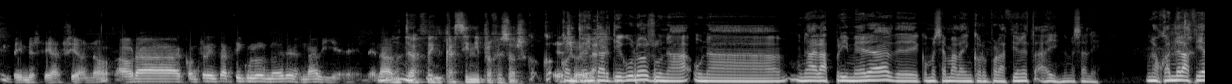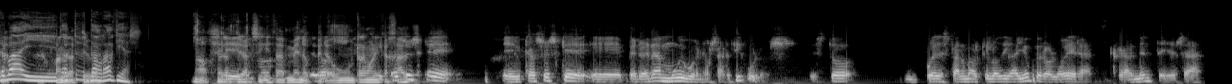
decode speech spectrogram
de investigación, ¿no? Ahora con 30 artículos no eres nadie de, nada. No te hacen casi ni profesor. Con, 30 artículos, una, una, una, de las primeras de, ¿cómo se llama? La incorporación, está, ahí, no me sale. Una Juan de la Cierva y da, gracias. No, Juan de la Cierva sí, quizás menos, pero, un Ramón y Cajal. Es que, el caso es que, eh, pero eran muy buenos artículos. Esto puede estar mal que lo diga yo, pero lo eran realmente. O sea,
